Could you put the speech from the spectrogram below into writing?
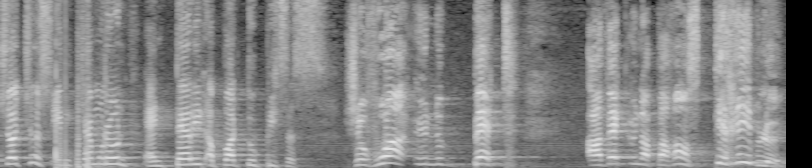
churches in Cameroon and tear it apart to pieces. Je vois une bête avec une apparence terrible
